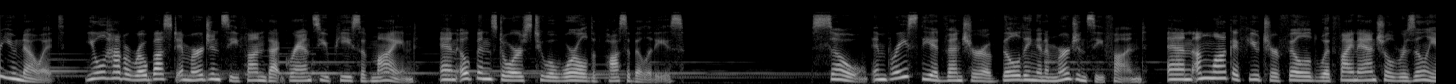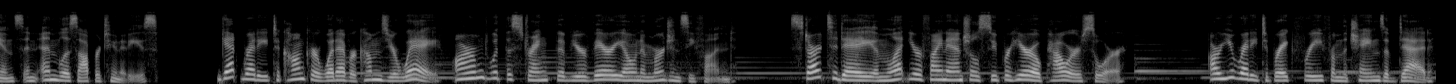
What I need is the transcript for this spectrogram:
you know it, you'll have a robust emergency fund that grants you peace of mind and opens doors to a world of possibilities. So, embrace the adventure of building an emergency fund and unlock a future filled with financial resilience and endless opportunities. Get ready to conquer whatever comes your way, armed with the strength of your very own emergency fund. Start today and let your financial superhero powers soar. Are you ready to break free from the chains of debt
